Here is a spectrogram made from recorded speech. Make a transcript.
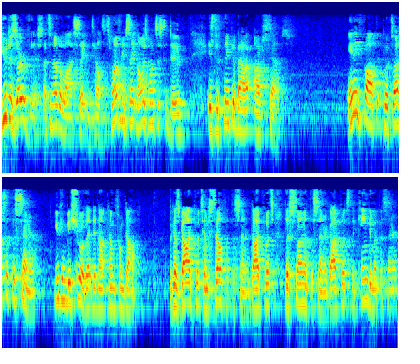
You deserve this. That's another lie Satan tells us. One of the things Satan always wants us to do is to think about ourselves. Any thought that puts us at the center, you can be sure that did not come from God. Because God puts himself at the center. God puts the Son at the center. God puts the kingdom at the center.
